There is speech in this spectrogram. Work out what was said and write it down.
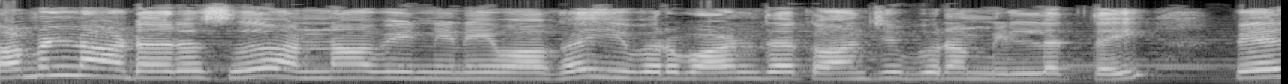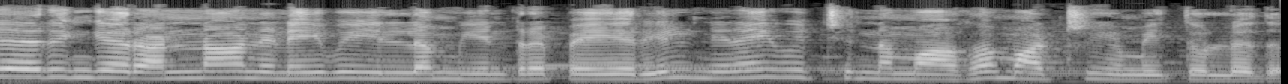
தமிழ்நாடு அரசு அண்ணாவின் நினைவாக இவர் வாழ்ந்த காஞ்சிபுரம் இல்லத்தை பேரறிஞர் அண்ணா நினைவு இல்லம் என்ற பெயரில் நினைவு சின்னமாக மாற்றியமைத்துள்ளது.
